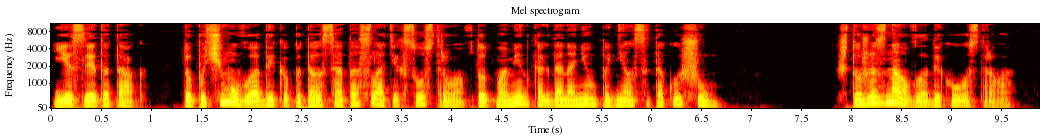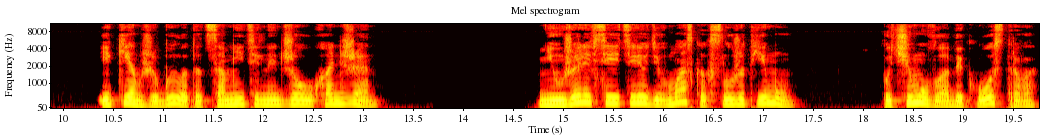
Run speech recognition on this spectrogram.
Если это так, то почему владыка пытался отослать их с острова в тот момент, когда на нем поднялся такой шум? Что же знал владыка острова? И кем же был этот сомнительный Джоу Ханьжен? Неужели все эти люди в масках служат ему? Почему владыка острова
